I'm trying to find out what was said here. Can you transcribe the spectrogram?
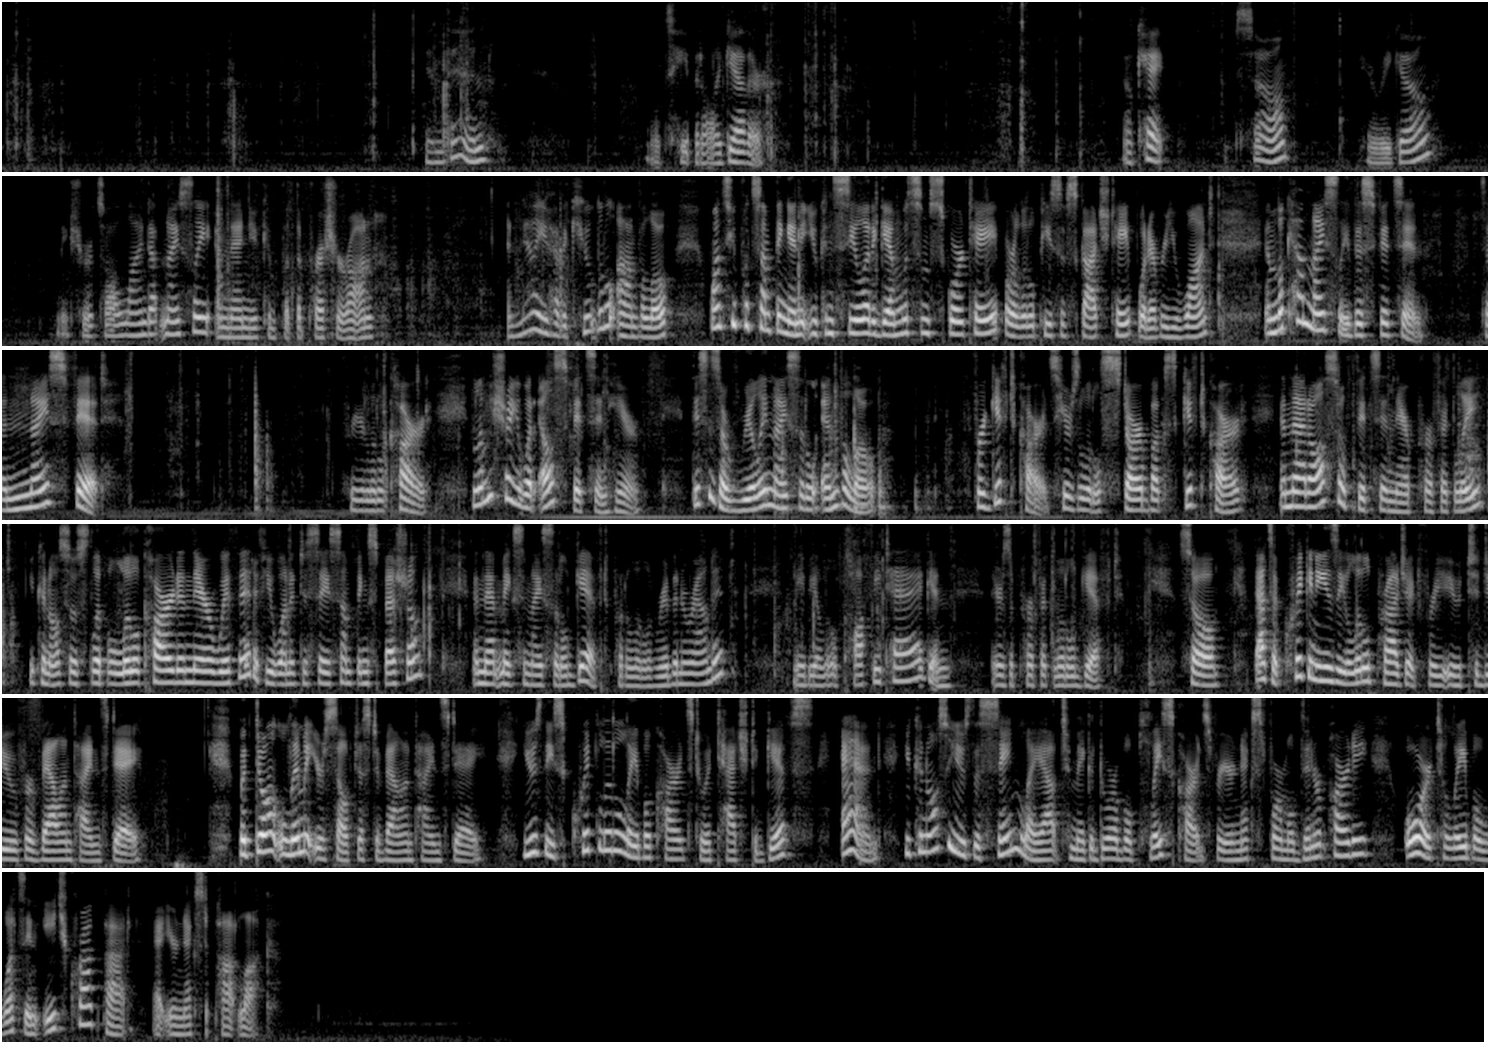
And then we'll tape it all together. Okay, so here we go. Make sure it's all lined up nicely, and then you can put the pressure on. And now you have a cute little envelope. Once you put something in it, you can seal it again with some score tape or a little piece of scotch tape, whatever you want. And look how nicely this fits in. It's a nice fit for your little card. And let me show you what else fits in here. This is a really nice little envelope for gift cards. Here's a little Starbucks gift card, and that also fits in there perfectly. You can also slip a little card in there with it if you wanted to say something special, and that makes a nice little gift. Put a little ribbon around it, maybe a little coffee tag, and there's a perfect little gift. So that's a quick and easy little project for you to do for Valentine's Day. But don't limit yourself just to Valentine's Day. Use these quick little label cards to attach to gifts, and you can also use the same layout to make adorable place cards for your next formal dinner party or to label what's in each crock pot at your next potluck.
